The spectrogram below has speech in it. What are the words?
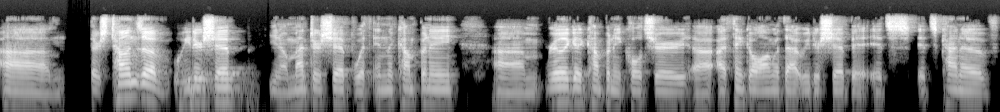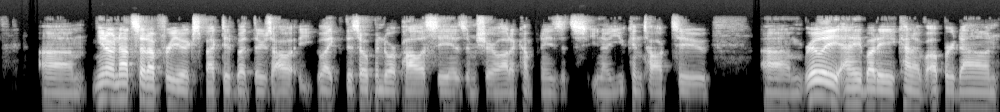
Um, there's tons of leadership, you know, mentorship within the company. Um, really good company culture. Uh, I think along with that leadership, it, it's it's kind of um, you know not set up for you expected, but there's all, like this open door policy, as I'm sure a lot of companies. It's you know you can talk to um, really anybody kind of up or down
